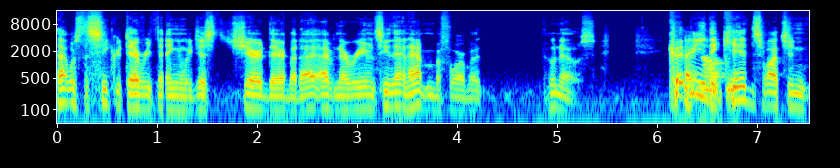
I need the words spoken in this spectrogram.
That was the secret to everything we just shared there, but I, have never even seen that happen before, but who knows? Could Technology. be the kids watching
